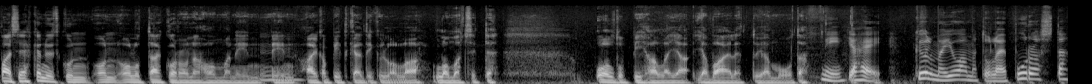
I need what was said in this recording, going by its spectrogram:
Paitsi ehkä nyt, kun on ollut tämä koronahomma, niin, mm. niin aika pitkälti kyllä ollaan lomat sitten oltu pihalla ja, ja vaellettu ja muuta. Niin, ja hei, kylmä juoma tulee purosta.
